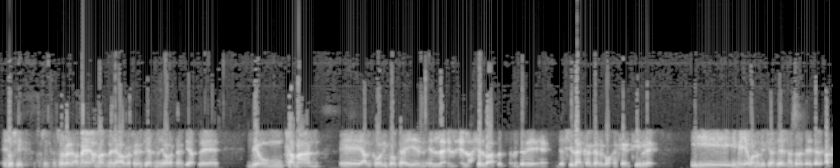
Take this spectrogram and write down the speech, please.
Eso sí, eso sí, eso es verdad. Me, me han llegado referencias, me referencias de, de un chamán eh, alcohólico que hay en, en la, en- en la selva, precisamente de, de Sri Lanka, que recoge jengibre y, y me llegó noticias de él a través de Telefax.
